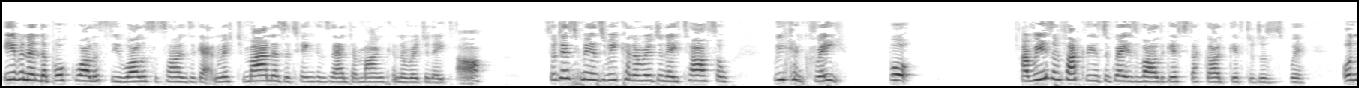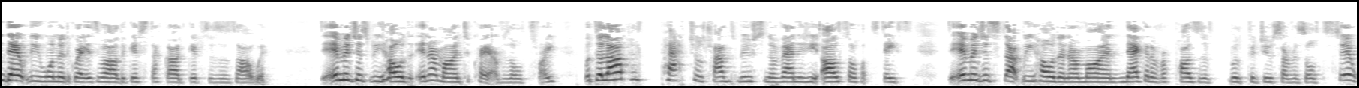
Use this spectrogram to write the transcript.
Even in the book Wallace D. Wattles, The Science of Getting Rich, man is a thinking centre, man can originate thought. So this means we can originate thought, so we can create. But our reason faculty is the greatest of all the gifts that God gifted us with. Undoubtedly one of the greatest of all the gifts that God gifted us all with. The images we hold in our mind to create our results, right? But the law of perpetual transmutation of energy also states the images that we hold in our mind, negative or positive, will produce our results too.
